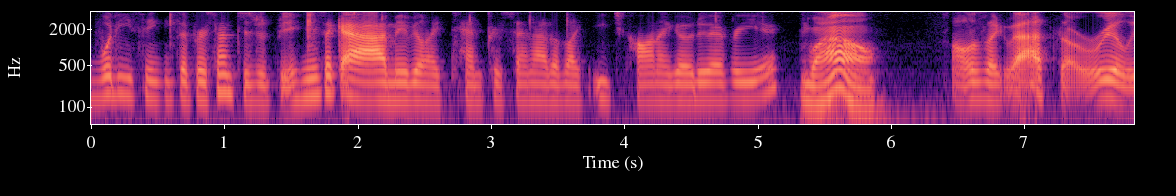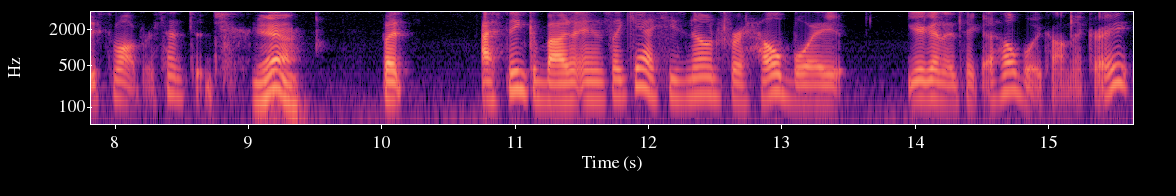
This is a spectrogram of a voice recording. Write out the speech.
What do you think the percentage would be? And he's like, ah, maybe like ten percent out of like each con I go to every year. Wow. I was like, that's a really small percentage. Yeah. I think about it, and it's like, yeah, he's known for Hellboy. You're gonna take a Hellboy comic, right?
